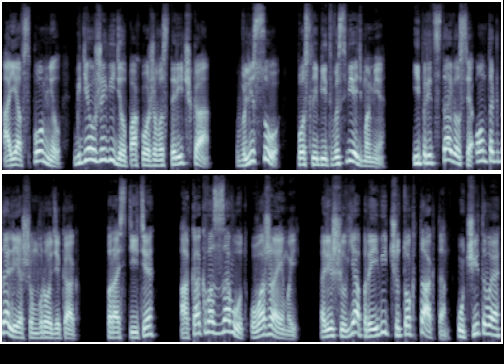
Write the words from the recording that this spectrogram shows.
а я вспомнил, где уже видел похожего старичка. В лесу, после битвы с ведьмами. И представился он тогда лешим вроде как. Простите, а как вас зовут, уважаемый? Решил я проявить чуток такта, учитывая,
